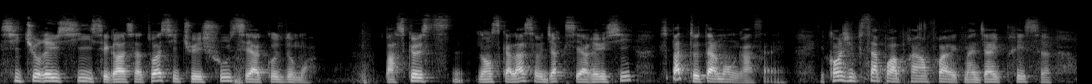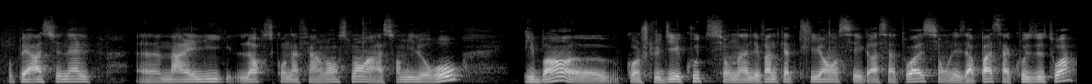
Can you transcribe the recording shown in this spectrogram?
si tu réussis, c'est grâce à toi, si tu échoues, c'est à cause de moi. Parce que dans ce cas-là, ça veut dire que si elle réussit, ce n'est pas totalement grâce à elle. Et quand j'ai fait ça pour la première fois avec ma directrice euh, opérationnelle, euh, Marélie, lorsqu'on a fait un lancement à 100 000 euros, eh ben, euh, quand je lui dis, écoute, si on a les 24 clients, c'est grâce à toi. Si on les a pas, c'est à cause de toi.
